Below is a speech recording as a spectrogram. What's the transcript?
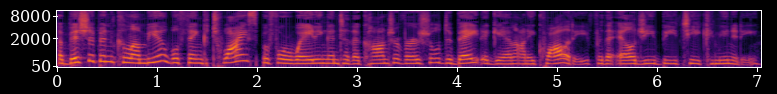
A bishop in Colombia will think twice before wading into the controversial debate again on equality for the LGBT community.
